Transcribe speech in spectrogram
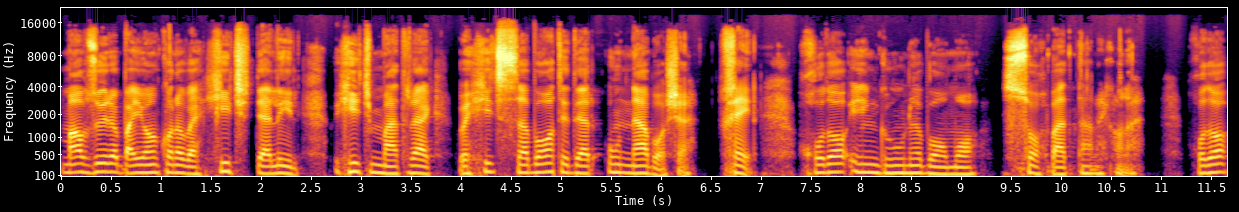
موضوعی رو بیان کنه و هیچ دلیل هیچ مدرک و هیچ ثبات در اون نباشه. خیر. خدا این گونه با ما صحبت نمی‌کنه. خدا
